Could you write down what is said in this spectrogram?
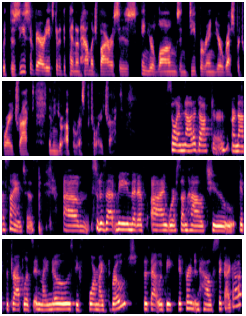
With disease severity, it's going to depend on how much virus is in your lungs and deeper in your respiratory tract than in your upper respiratory tract. So I'm not a doctor or not a scientist. Um, so does that mean that if I were somehow to get the droplets in my nose before my throat, that that would be different in how sick I got?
